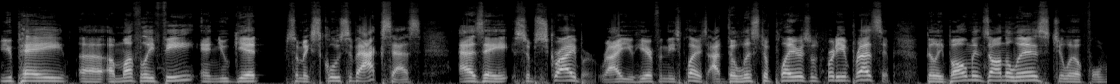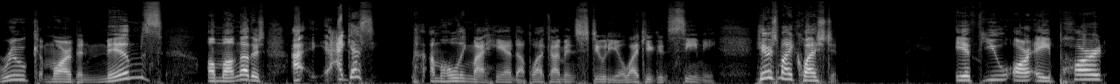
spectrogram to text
you pay uh, a monthly fee and you get some exclusive access as a subscriber, right? You hear from these players. Uh, the list of players was pretty impressive. Billy Bowman's on the list, Jalil Farooq, Marvin Mims, among others. I, I guess I'm holding my hand up like I'm in studio, like you can see me. Here's my question. If you are a part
